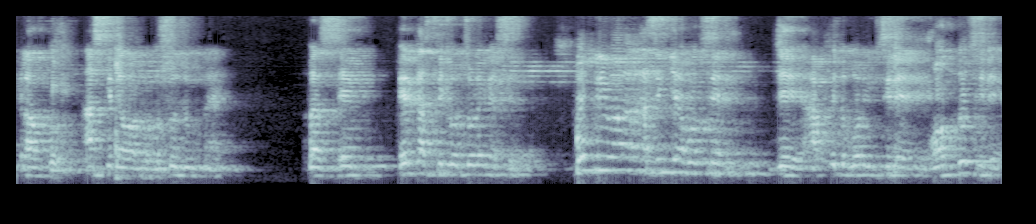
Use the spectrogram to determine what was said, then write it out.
ক্লান্ত। আজকে দেওয়ার কোনো সুযোগ নাই। বাসের কাছ থেকেও চলে গেছে। বকরিওয়ালার কাছে গিয়া বলছেন যে, আপনি তো গরিব ছিলেন, অন্ধ ছিলেন।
